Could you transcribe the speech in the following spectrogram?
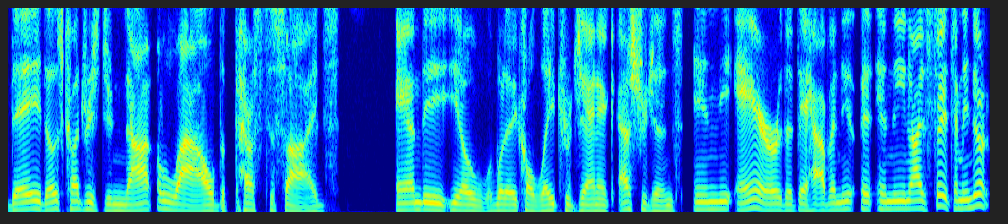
they those countries do not allow the pesticides and the you know what do they call iatrogenic estrogens in the air that they have in the, in the United States. I mean, they're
